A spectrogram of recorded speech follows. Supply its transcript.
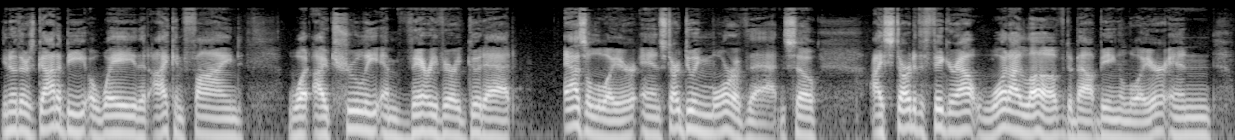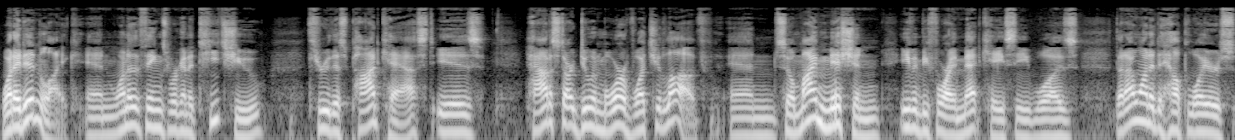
you know, there's got to be a way that I can find what I truly am very, very good at as a lawyer and start doing more of that. And so I started to figure out what I loved about being a lawyer and what I didn't like. And one of the things we're going to teach you through this podcast is how to start doing more of what you love. And so my mission, even before I met Casey, was that I wanted to help lawyers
